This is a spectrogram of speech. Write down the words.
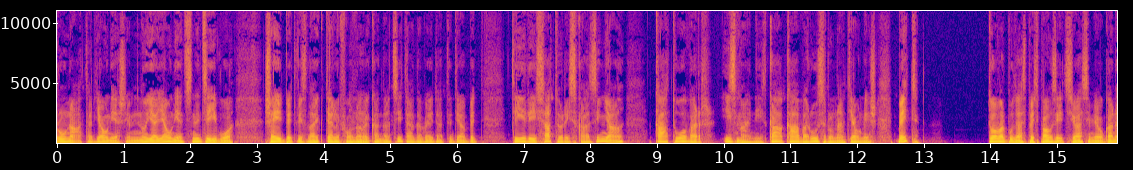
runāt ar jauniešiem. Nu, ja jaunietis nedzīvo šeit, bet visu laiku telefonā mm. vai kādā citādā veidā, tad jā, bet tīri saturiskā ziņā, kā to var izmainīt, kā, kā var uzrunāt jaunieši. Bet to varbūt tās pēc pauzītes, jo esam jau gan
